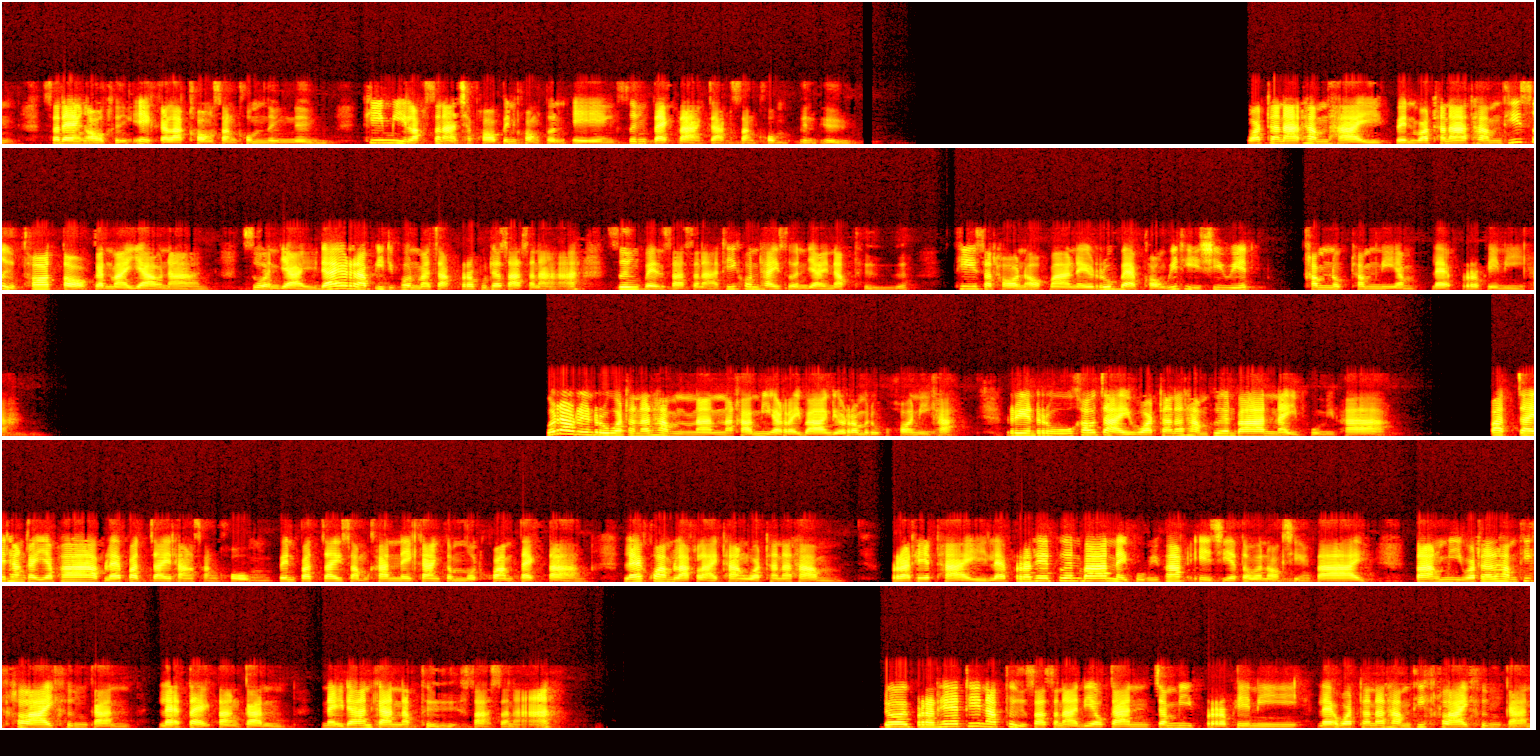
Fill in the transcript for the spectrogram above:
แสดงออกถึงเอกลักษณ์ของสังคมหนึ่งๆที่มีลักษณะเฉพาะเป็นของตนเอง ซึ่งแตกต่างจากสังคมอื่น วัฒนธรรมไทยเป็นวัฒนธรรมที่สืบทอดต่อกันมายาวนาน ส่วนใหญ่ได้รับอิทธิพลมาจากพระพุทธศาสนา ซึ่งเป็นศาสนาที่คนไทยส่วนใหญ่นับถือ ที่สะท้อนออกมาในรูปแบบของวิถีชีวิตคำนบธรรมเนียมและประเพณีค่ะ เมื่อเราเรียนรู้วัฒนธรรมนั้นนะคะ มีอะไรบ้าง เดี๋ยวเรามาดูหัวข้อนี้ค่ะ เรียนรู้เข้าใจวัฒนธรรมเพื่อนบ้านในภูมิภาค ปัจจัยทางกายภาพและปัจจัยทางสังคม เป็นปัจจัยสำคัญในการกำหนดความแตกต่าง และความหลากหลายทางวัฒนธรรม ประเทศไทยและประเทศเพื่อนบ้านในภูมิภาคเอเชียตะวันออกเฉียงใต้ ต่างมีวัฒนธรรมที่คล้ายคลึงกัน และแตกต่างกันในด้านการนับถือศาสนา โดยประเทศที่นับถือศาสนาเดียวกัน จะมีประเพณีและวัฒนธรรมที่คล้ายคลึงกัน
